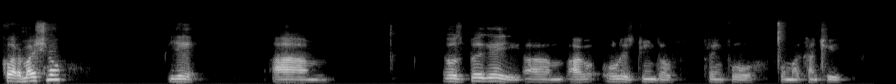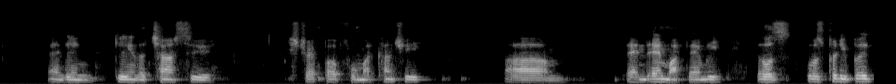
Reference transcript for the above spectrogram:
Quite emotional. Yeah. Um, it was big, eh? Um, I've always dreamed of playing for, for my country and then getting the chance to strap up for my country um, and, and my family. It was it was pretty big.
